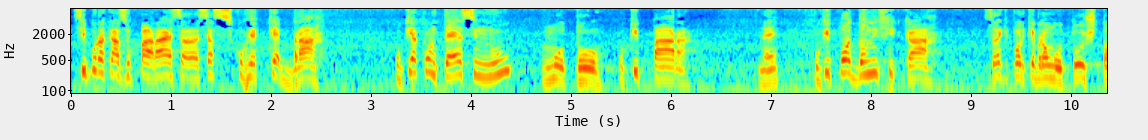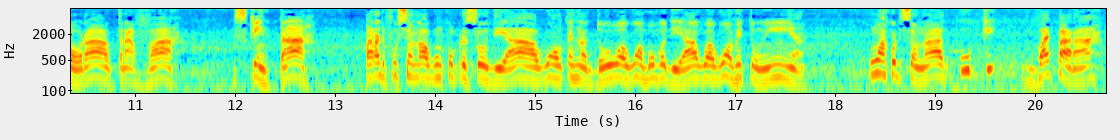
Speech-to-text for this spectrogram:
Se por acaso parar, essa, se essa correia quebrar, o que acontece no motor? O que para, né? O que pode danificar? Será que pode quebrar o motor, estourar, travar, esquentar, parar de funcionar algum compressor de ar, algum alternador, alguma bomba de água, alguma ventoinha, um ar-condicionado? O que vai parar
